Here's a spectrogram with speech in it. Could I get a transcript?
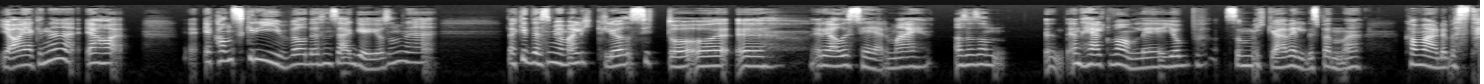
ja, jeg kunne Jeg, har, jeg kan skrive, og det syns jeg er gøy og sånn, men jeg det er ikke det som gjør meg lykkelig å sitte og, og uh, realisere meg. Altså sånn En helt vanlig jobb som ikke er veldig spennende, kan være det beste,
